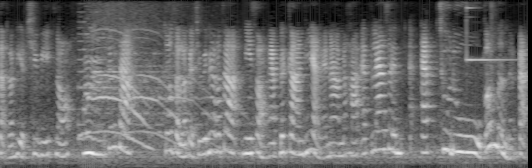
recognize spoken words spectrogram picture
จัดระเบียบชีวิตเนาะอืมซึ่งจะตัวจัดระเบียบชีวิตเนี่ยก็จะมี 2 แอปด้วยกันที่อยากแนะนำนะคะ แอปแรกจะเป็นแอป To Do ก็เหมือนแบบ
